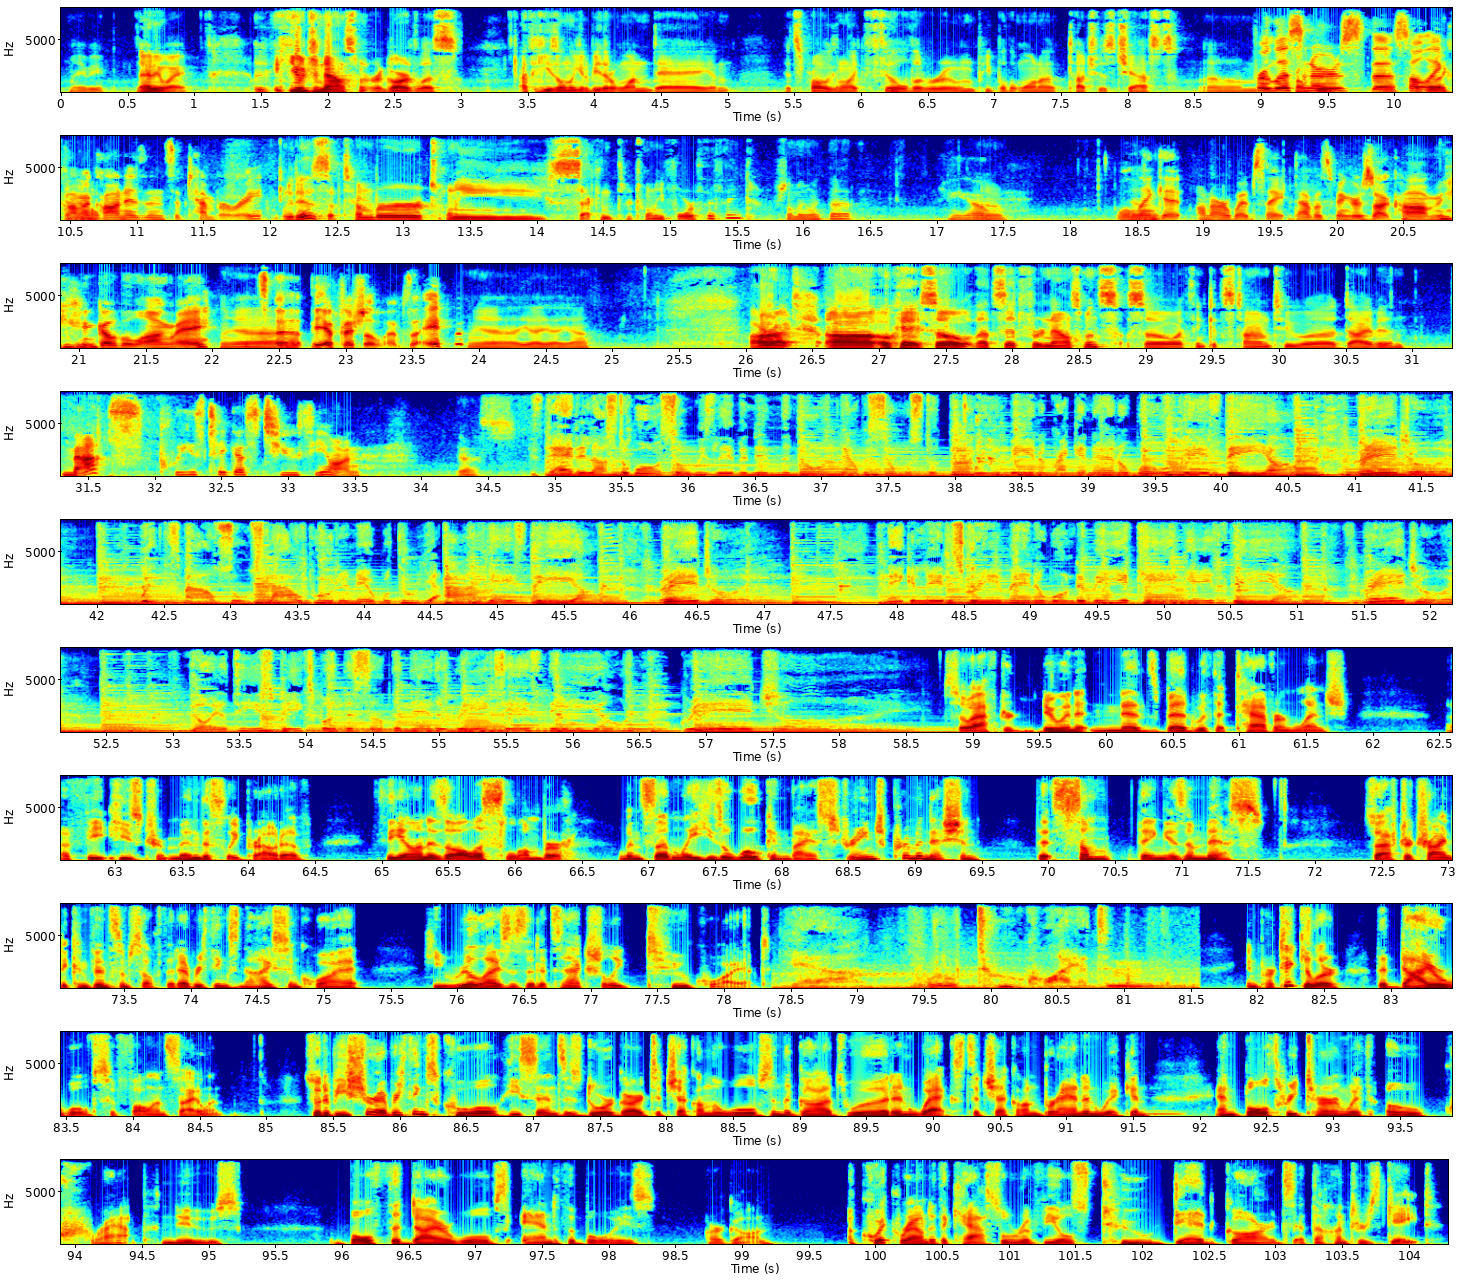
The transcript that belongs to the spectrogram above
maybe. Anyway, a huge announcement. Regardless, I think he's only going to be there one day, and it's probably going to like fill the room. People that want to touch his chest. Um, For listeners, the yeah, Salt Lake like. Comic Con is in September, right? it is September twenty second through twenty fourth, I think, or something like that. Here you go. Yeah. We'll Yeah. link it on our website, davosfingers.com, and you can go the long way Yeah. to the official website. Yeah, yeah, yeah, yeah. All right. Uh, okay, so that's it for announcements. So I think it's time to uh, dive in. Matt, please take us to Theon. Yes. His daddy lost the war, so he's living in the north. Now he's somewhere stuck between being a kraken and a wolf. Yeah, it's Theon Greyjoy. With a smile so sly, put an arrow through your eye. Yeah, it's Theon Greyjoy. Make a lady scream and I want to be a king. Yeah, it's Theon uh, Greyjoy. Loyalty speaks, but there's something that rigs. Yeah, it's Theon uh, Greyjoy. So after doing it in Ned's bed with a tavern wench, a feat he's tremendously proud of, Theon is all a slumber. when suddenly he's awoken by a strange premonition that something is amiss. So, after trying to convince himself that everything's nice and quiet, he realizes that it's actually too quiet. Yeah, a little too quiet. Hmm. In particular, the dire wolves have fallen silent. So to be sure everything's cool, he sends his door guard to check on the wolves in the Godswood and Wex to check on Bran and Wiccan, and both return with oh crap news. Both the dire wolves and the boys are gone. A quick round of the castle reveals two dead guards at the hunter's gate,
